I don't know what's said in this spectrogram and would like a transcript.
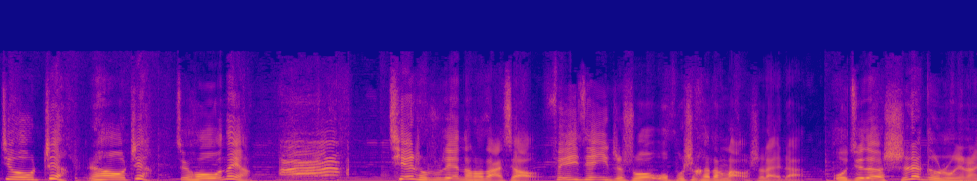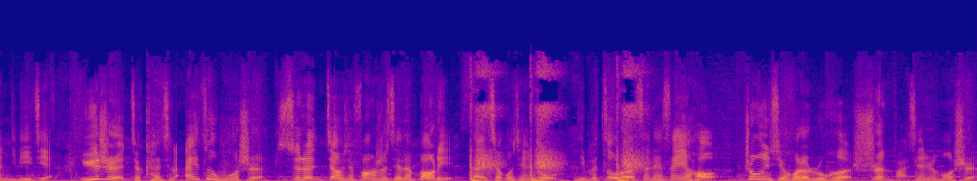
就这样，然后这样，最后那样。啊！牵手之间挠头大笑。飞剑一直说我不适合当老师来着。我觉得实战更容易让你理解，于是就开启了挨揍模式。虽然教学方式简单暴力，但效果显著。你被揍了三天三夜后，终于学会了如何瞬发仙人模式。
